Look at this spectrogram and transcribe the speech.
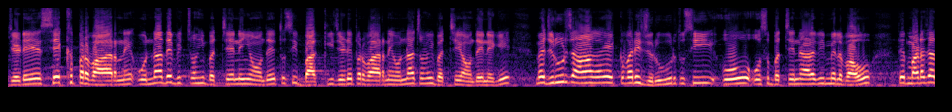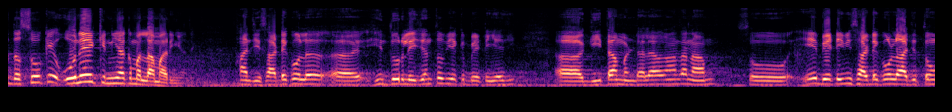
ਜਿਹੜੇ ਸਿੱਖ ਪਰਿਵਾਰ ਨੇ, ਉਹਨਾਂ ਦੇ ਵਿੱਚੋਂ ਹੀ ਬੱਚੇ ਨਹੀਂ ਆਉਂਦੇ, ਤੁਸੀਂ ਬਾਕੀ ਜਿਹੜੇ ਪਰਿਵਾਰ ਨੇ, ਉਹਨਾਂ ਚੋਂ ਵੀ ਬੱਚੇ ਆਉਂਦੇ ਨੇਗੇ। ਮੈਂ ਜ਼ਰੂਰ ਚਾਹਾਂਗਾ ਕਿ ਇੱਕ ਵਾਰੀ ਜ਼ਰੂਰ ਤੁਸੀਂ ਉਹ, ਉਸ ਬੱਚੇ ਨਾਲ ਵੀ ਮਿਲਵਾਓ ਤੇ ਮਾੜਾ ਜਿਹਾ ਦੱਸੋ ਕਿ ਉਹਨੇ ਕਿੰਨੀਆਂ ਕਮੱਲਾਂ ਮਾਰੀਆਂ ਨੇ। ਹਾਂਜੀ, ਸਾਡੇ ਕੋਲ ਹਿੰਦੂ ਰਿਲੀਜਨ ਤੋਂ ਵੀ ਇੱਕ ਬੇਟੀ ਹੈ ਜੀ ਗੀਤਾ ਮੰਡਲ ਹੈ ਉਹਨਾਂ ਦਾ ਨਾਮ। ਸੋ ਇਹ ਬੇਟੀ ਵੀ ਸਾਡੇ ਕੋਲ ਅੱਜ ਤੋਂ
